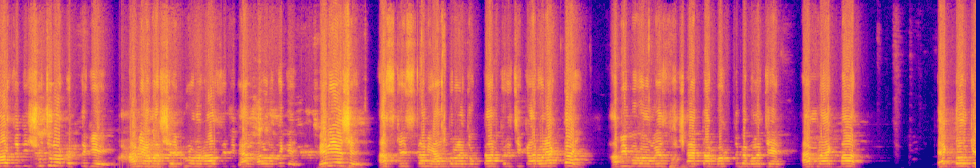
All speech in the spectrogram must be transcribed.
রাজনীতির সূচনা করতে গিয়ে আমি আমার সেই পুরনো রাজনীতি ধ্যান ধারণা থেকে বেরিয়ে এসে আজকে ইসলামী আন্দোলনে যোগদান করেছি। কারণ একটাই, হাবিবুর সাহেব তার বক্তব্যে বলেছেন, আমরা একবার এক দলকে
